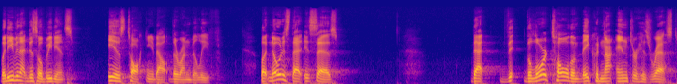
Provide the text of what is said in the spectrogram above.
But even that disobedience is talking about their unbelief. But notice that it says that the, the Lord told them they could not enter his rest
